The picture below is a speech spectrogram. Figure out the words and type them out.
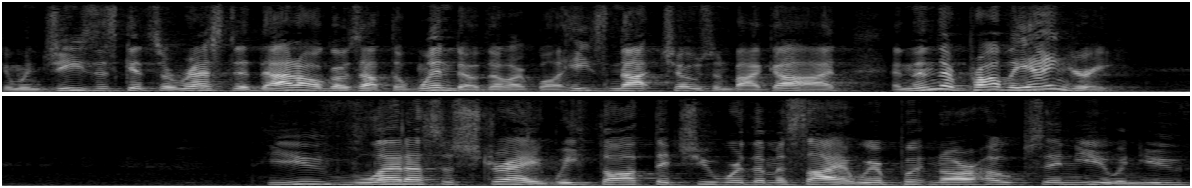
And when Jesus gets arrested, that all goes out the window. They're like, well, he's not chosen by God. And then they're probably angry. You've led us astray. We thought that you were the Messiah. We were putting our hopes in you, and you've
